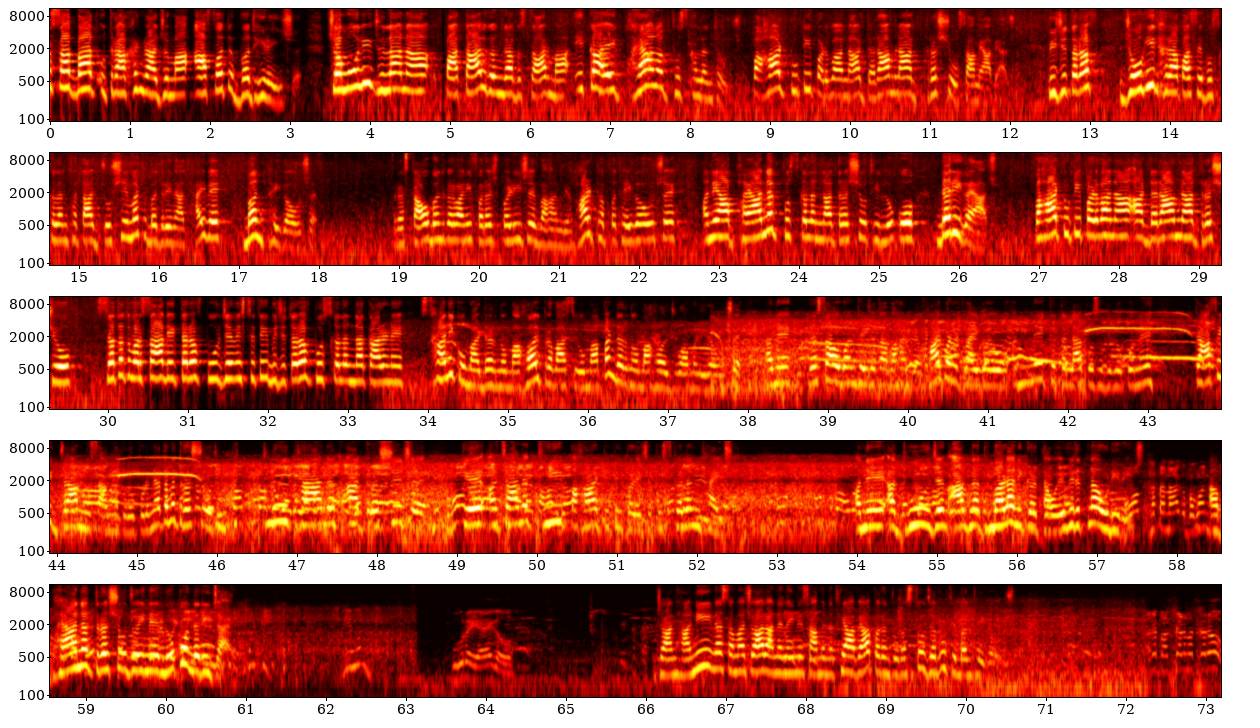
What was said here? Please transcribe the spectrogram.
વરસાદ બાદ ઉત્તરાખંડ રાજ્યમાં આફત વધી રહી છે. ચમોલી જિલ્લાના પાતાલ ગંગા વિસ્તારમાં એકાએક ભયાનક ભૂસ્ખલન થયું છે. પહાડ તૂટી પડવાના ડરામણા દ્રશ્યો સામે આવ્યા છે. બીજી તરફ, જોગીધરા પાસે ભૂસ્ખલન થતા જોશીમઠ બદ્રીનાથ હાઈવે બંધ થઈ ગયો છે. રસ્તાઓ બંધ કરવાની ફરજ પડી છે. વાહન વ્યવહાર ઠપ્પ થઈ ગયો છે અને આ ભયાનક ભૂસ્ખલનના દ્રશ્યોથી લોકો ડરી ગયા છે. પહાડ તૂટી પડવાના આ ડરામણા દ્રશ્યો સતત વરસાદ એક તરફ, પૂર જેવી સ્થિતિ, બીજી તરફ ભૂસ્ખલનના કારણે સ્થાનિકોમાં ડરનો માહોલ, પ્રવાસીઓમાં પણ ડરનો માહોલ જોવા મળી રહ્યો છે. અને રસ્તાઓ બંધ થઈ જતા વાહન વ્યવહાર પણ અટવાઈ ગયો. અનેક કલાકો સુધી લોકોને ટ્રાફિક જામનો સામનો કરવો પડ્યો. અને તમે દ્રશ્યો એટલું ભયાનક આ દ્રશ્ય છે કે અચાનકથી પહાડ તૂટી પડે છે, ભૂસ્ખલન થાય છે. અને આ ધૂળ જેમ આગના ધુમાડા નીકળતા હોય એવી રીતના ઉડી રહી છે. આ ભયાનક દ્રશ્યો જોઈને લોકો ડરી જાય. જાનહાનિના સમાચાર આને લઈને સામે નથી આવ્યા, પરંતુ રસ્તો જરૂરથી બંધ થઈ ગયો છે. અરે બગદાડ મત કરો.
